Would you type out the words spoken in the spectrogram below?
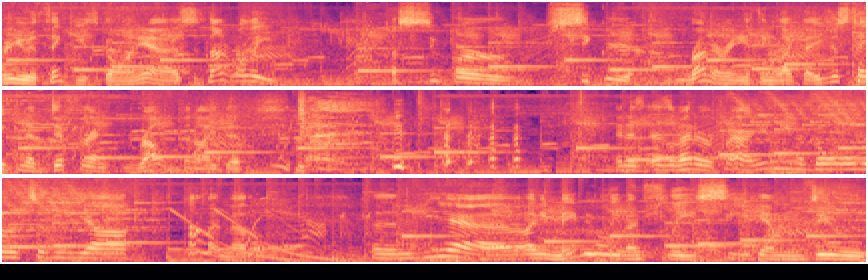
where you would think he's going. Yeah, it's not really a super secret run or anything like that. He's just taking a different route than I did. and as, as, a matter of fact, he didn't even go over to the uh, Comet Medal. And yeah, I mean, maybe we'll eventually see him do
